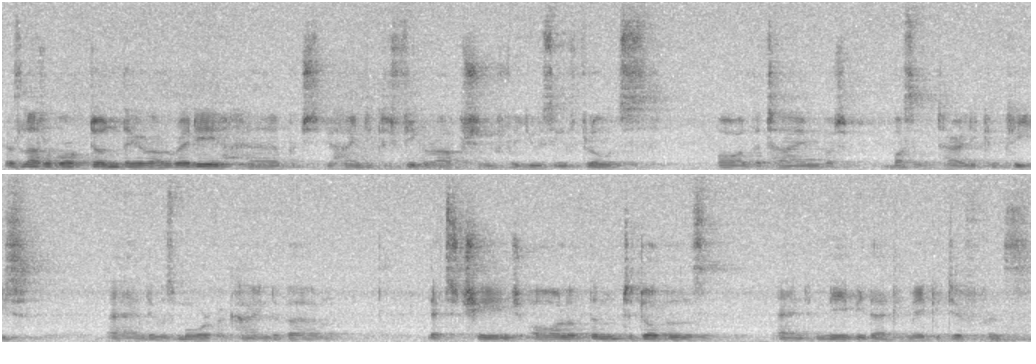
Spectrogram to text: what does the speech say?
There's a lot of work done there already, uh, which is behind the configure option for using floats all the time, but wasn't entirely complete. And it was more of a kind of a, let's change all of them to doubles, and maybe that'll make a difference.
